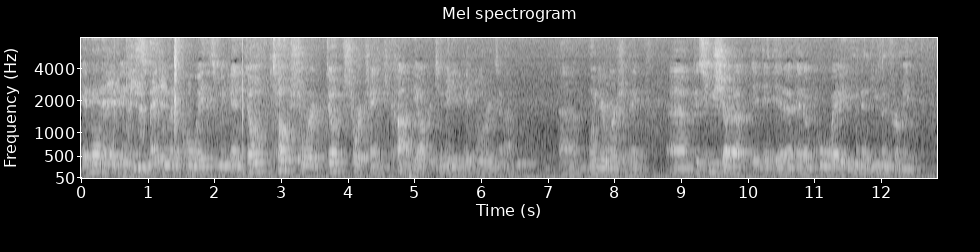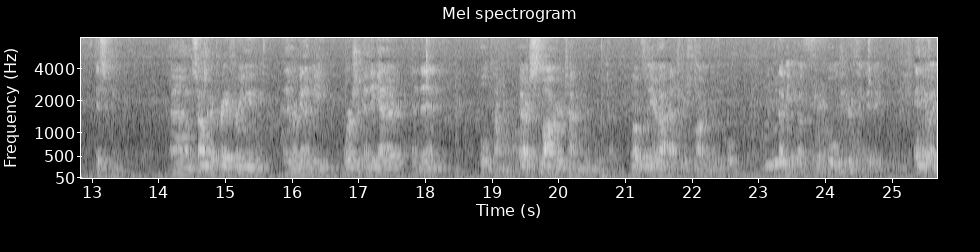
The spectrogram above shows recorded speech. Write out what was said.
and man, if, if, he's met you in a cool way this weekend, don't don't short don't shortchange God the opportunity to give glory to Him um, when you're worshiping, because um, He showed up in, in, a, in a cool way, even even for me this week. Um, so I'm going to pray for you, and then we're going to be worshiping together, and then pool time or smogger time. Hopefully, you're not having your smogger in the pool. That'd be a cool leader thing to do. Anyway,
